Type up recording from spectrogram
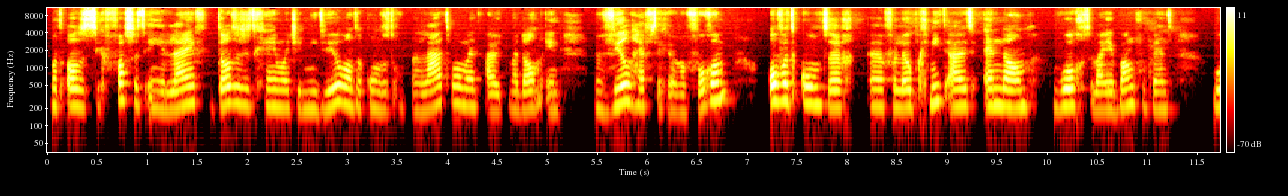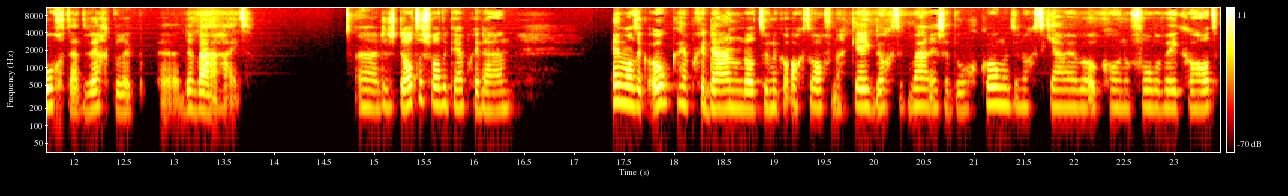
Want als het zich vastzet in je lijf, dat is hetgeen wat je niet wil. Want dan komt het op een later moment uit, maar dan in een veel heftigere vorm. Of het komt er uh, voorlopig niet uit en dan wordt, waar je bang voor bent, wordt daadwerkelijk uh, de waarheid. Uh, dus dat is wat ik heb gedaan. En wat ik ook heb gedaan, omdat toen ik er achteraf naar keek, dacht ik, waar is het doorgekomen? Toen dacht ik, ja, we hebben ook gewoon een volle week gehad.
